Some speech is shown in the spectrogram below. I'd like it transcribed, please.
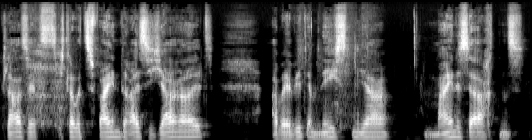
klar ist jetzt, ich glaube, 32 Jahre alt, aber er wird im nächsten Jahr meines Erachtens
